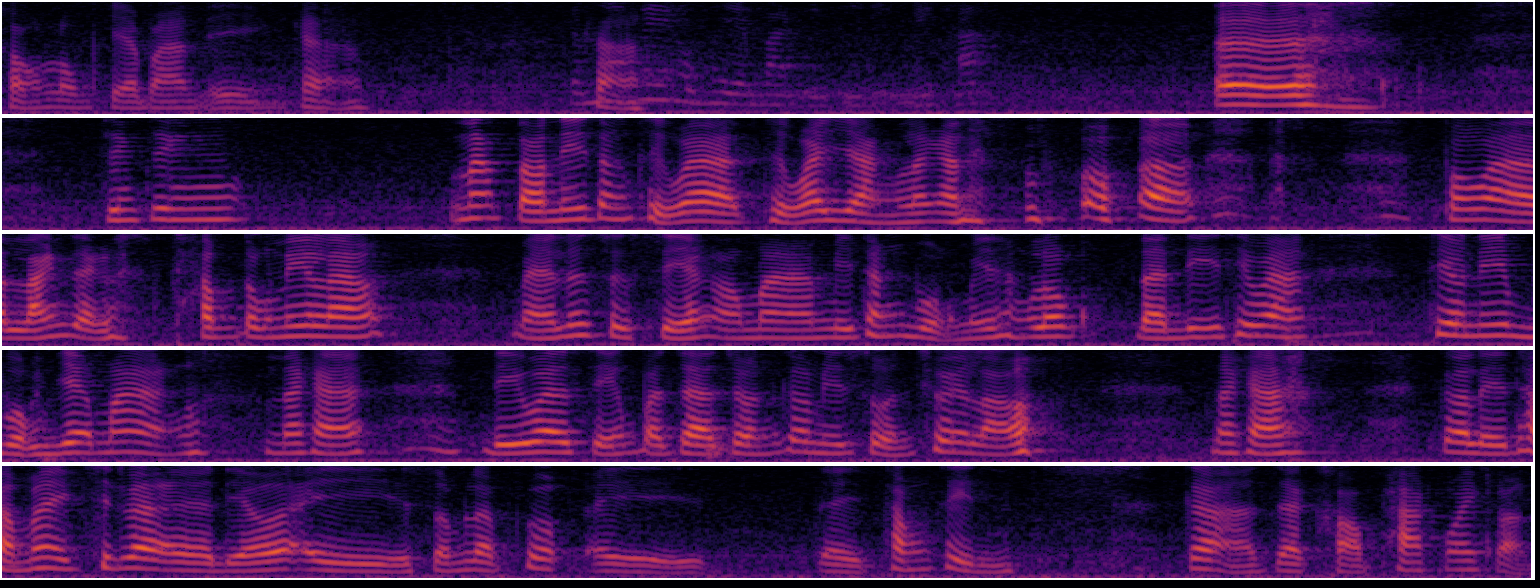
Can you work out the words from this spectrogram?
ของโรงพยาบาลเองค่ะจะมค่ะอบให้โรงพยาบาลอื่นๆอีกไหมคะเออจริงๆณตอนนี้ต้องถือว่าถือว่ายังแล้วกัน เพราะว่าเพ ราะว่าหลังจากทำตรงนี้แล้วแหมรู้สึกเสียงออกมามีทั้งบวกมีทั้งลบแต่ดีที่ว่าเที่ยวนี้บวกเยอะมากนะคะ ดีว่าเสียงประชาชนก็มีส่วนช่วยเรานะคะ ก็เลยทำให้คิดว่าเออเดี๋ยวไอ้สำหรับพวกไอ้ไอ้ท้องถิ่น ก็อาจจะขอพักไว้ก่อน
